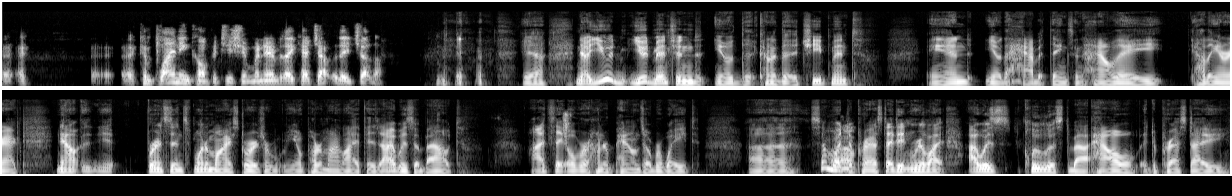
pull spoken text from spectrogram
a a a complaining competition whenever they catch up with each other. Yeah. Now you had you had mentioned you know the kind of the achievement and you know the habit things and how they how they interact. Now, for instance, one of my stories or you know part of my life is I was about I'd say over hundred pounds overweight, uh, somewhat Wow. depressed. I didn't realize I was clueless about how depressed I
